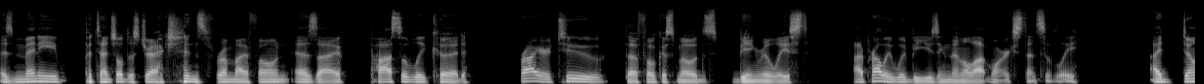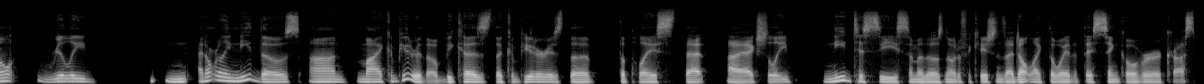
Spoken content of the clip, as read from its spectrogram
as many potential distractions from my phone as i possibly could prior to the focus modes being released, I probably would be using them a lot more extensively. I don't really I don't really need those on my computer though because the computer is the the place that I actually need to see some of those notifications. I don't like the way that they sync over across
